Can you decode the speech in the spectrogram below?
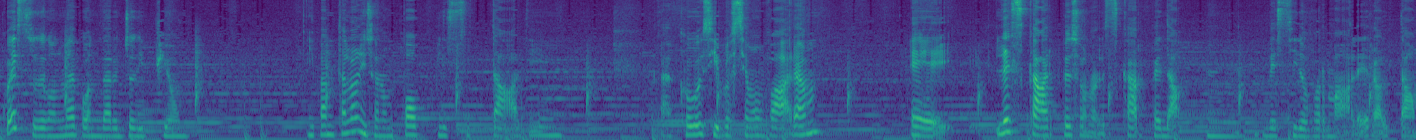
Questo secondo me può andare già di più. I pantaloni sono un po' plissettati. Ecco, così possiamo fare. E le scarpe sono le scarpe da mm, vestito formale in realtà.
